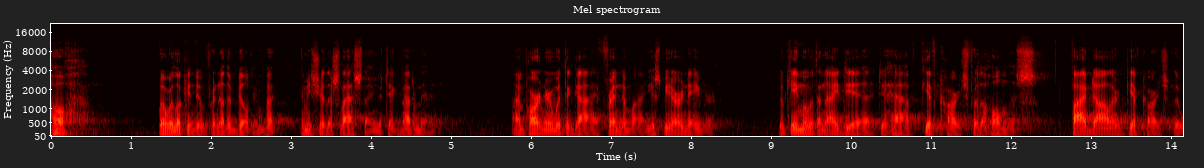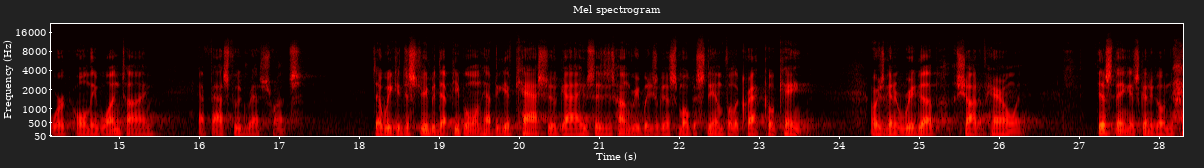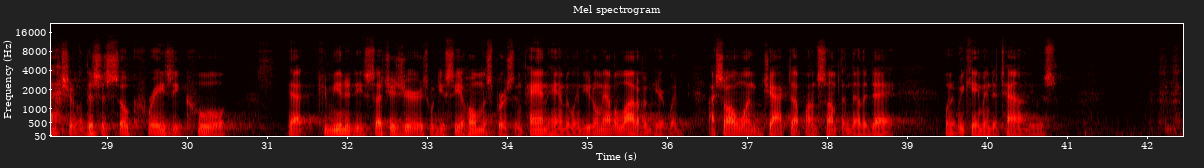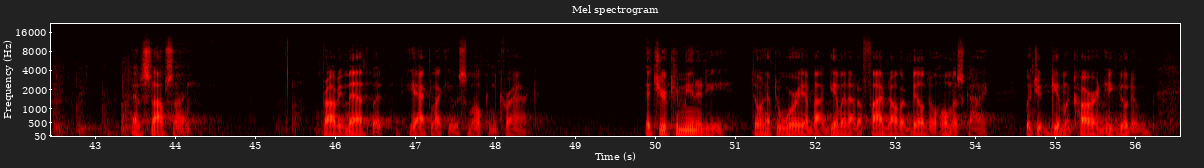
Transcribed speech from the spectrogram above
oh, well, we're looking to, for another building, but let me share this last thing. It'll take about a minute. I'm partnering with a guy, a friend of mine, used to be our neighbor who came up with an idea to have gift cards for the homeless $5 gift cards that work only one time at fast food restaurants. That we could distribute that people won't have to give cash to a guy who says he's hungry, but he's going to smoke a stem full of crack cocaine, or he's going to rig up a shot of heroin. This thing is going to go national. This is so crazy cool that communities such as yours, when you see a homeless person panhandling, you don't have a lot of them here, but I saw one jacked up on something the other day when we came into town. He was at a stop sign, probably meth, but he acted like he was smoking crack. That your community don't have to worry about giving out a $5 bill to a homeless guy, but you give him a card and he'd go to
